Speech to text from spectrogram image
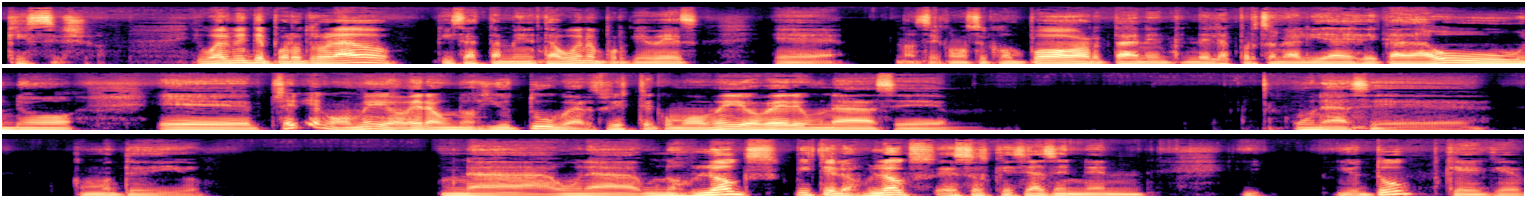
qué sé yo. Igualmente, por otro lado, quizás también está bueno porque ves, eh, no sé, cómo se comportan, entendés las personalidades de cada uno. Eh, sería como medio ver a unos youtubers, ¿viste? Como medio ver unas... Eh, unas... ¿Cómo te digo? una, una, unos blogs, ¿viste? Los blogs esos que se hacen en YouTube, que,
